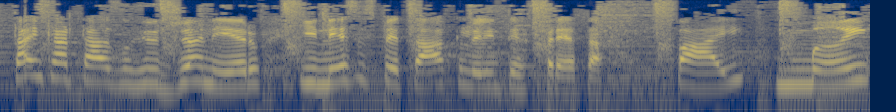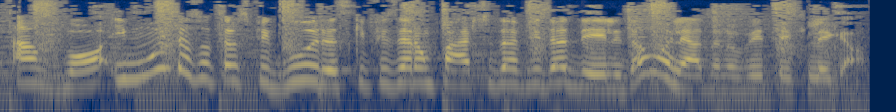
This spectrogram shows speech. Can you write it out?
Está em cartaz no Rio de Janeiro e nesse espetáculo ele interpreta pai, mãe, avó e muitas outras figuras que fizeram parte da vida dele. Dá uma olhada no VT, que legal.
